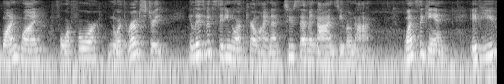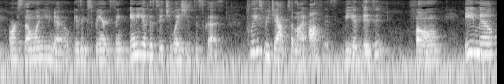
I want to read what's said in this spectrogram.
1144 North Road Street, Elizabeth City, North Carolina 27909. Once again, if you or someone you know is experiencing any of the situations discussed, please reach out to my office via visit, phone, email,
